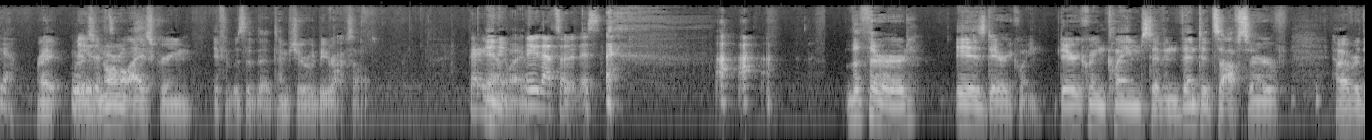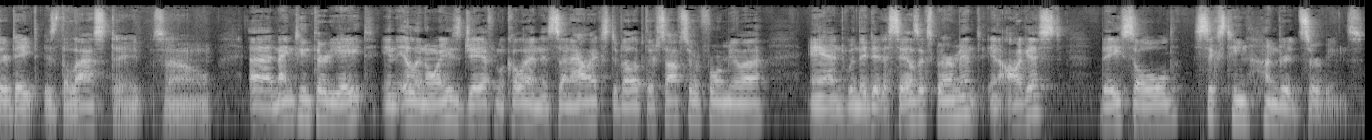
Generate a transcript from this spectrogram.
yeah. right? Whereas a normal ice cream, if it was at that temperature, would be rock solid. There you Anyway. go. Maybe that's what it is. The third is Dairy Queen. Dairy Queen claims to have invented soft serve. However, their date is the last date. So, uh, 1938 in Illinois, J.F. McCullough and his son Alex developed their soft serve formula. And when they did a sales experiment in August, they sold 1,600 servings,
